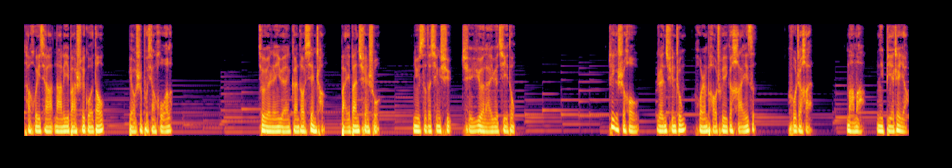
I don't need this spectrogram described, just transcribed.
她回家拿了一把水果刀，表示不想活了。救援人员赶到现场，百般劝说，女子的情绪却越来越激动。这个时候，人群中忽然跑出一个孩子。哭着喊：“妈妈，你别这样。”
